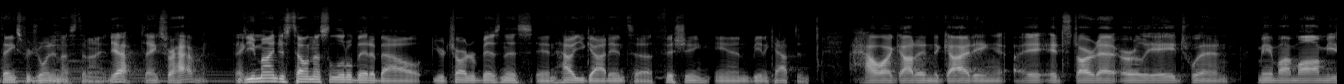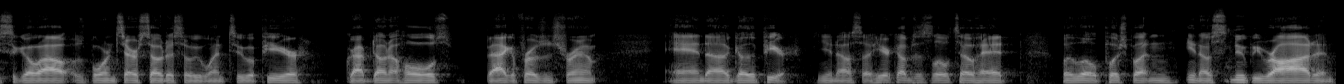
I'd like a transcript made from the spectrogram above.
Thanks for joining us tonight. Yeah, thanks for having me. Thank Do you mind just telling us a little bit about your charter business and how you got into fishing and being a captain? how I got into guiding, it, it started at early age when me and my mom used to go out. I was born in Sarasota, so we went to a pier, grab donut holes, bag of frozen shrimp, and uh, go to the pier. You know, so here comes this little towhead with a little push button, you know, Snoopy rod, and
